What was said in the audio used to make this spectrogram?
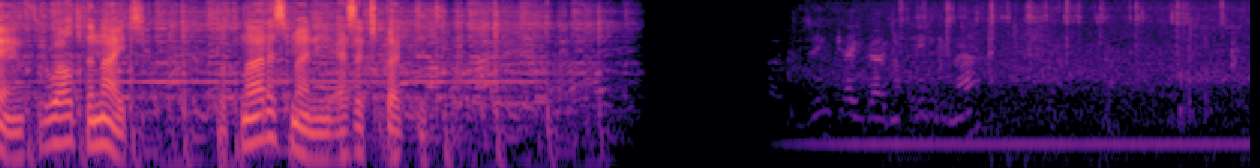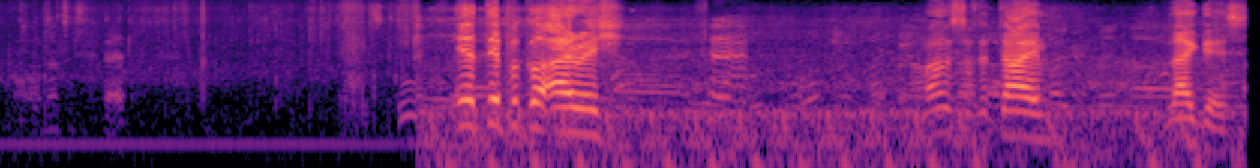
Came throughout the night, but not as many as expected. Yeah, typical Irish. Most of the time, like this.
